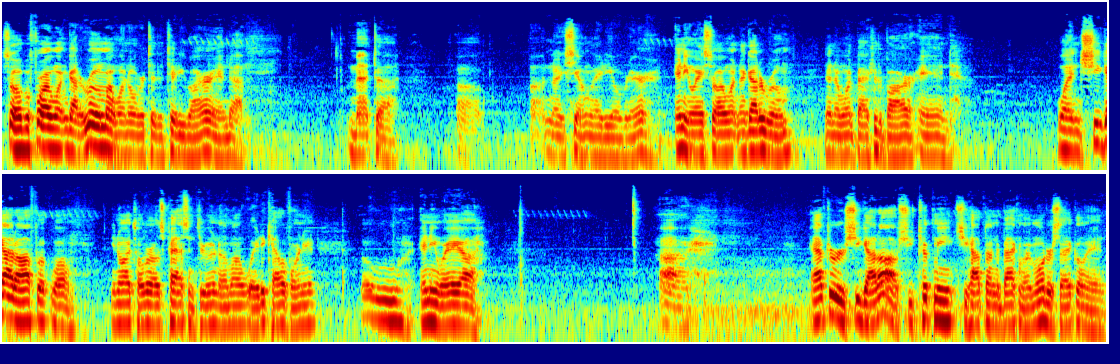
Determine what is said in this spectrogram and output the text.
So before I went and got a room, I went over to the titty bar and uh, met uh, uh, a nice young lady over there. Anyway, so I went and I got a room. Then I went back to the bar, and when she got off, well, you know, I told her I was passing through and I'm on my way to California. Oh, anyway, uh, uh, after she got off, she took me, she hopped on the back of my motorcycle and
